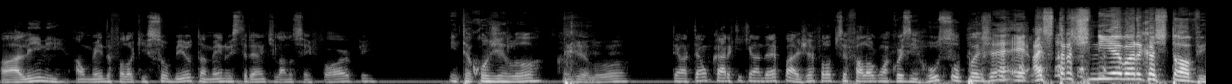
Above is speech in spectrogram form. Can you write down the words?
A Aline Almeida falou que subiu também no estreante lá no Senforp, Então congelou. congelou. Tem até um cara aqui que é o André Pajé, falou pra você falar alguma coisa em russo. O Pajé é a Strachnie Barkastov.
